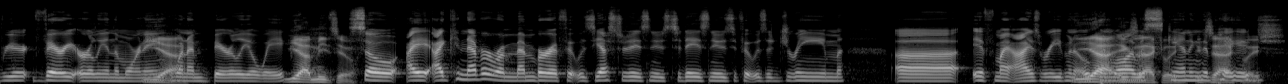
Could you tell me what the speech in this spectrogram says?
re- very early in the morning Yeah. when I'm barely awake. Yeah, me too. So I, I can never remember if it was yesterday's news, today's news, if it was a dream, uh, if my eyes were even open Yeah, while I was scanning the exactly. page.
